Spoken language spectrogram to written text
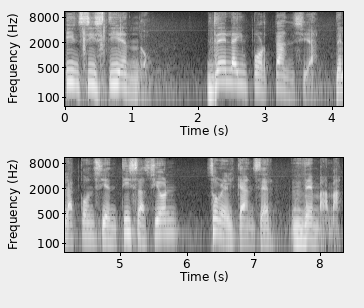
insistiendo de la importancia de la concientización sobre el cáncer de mama.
